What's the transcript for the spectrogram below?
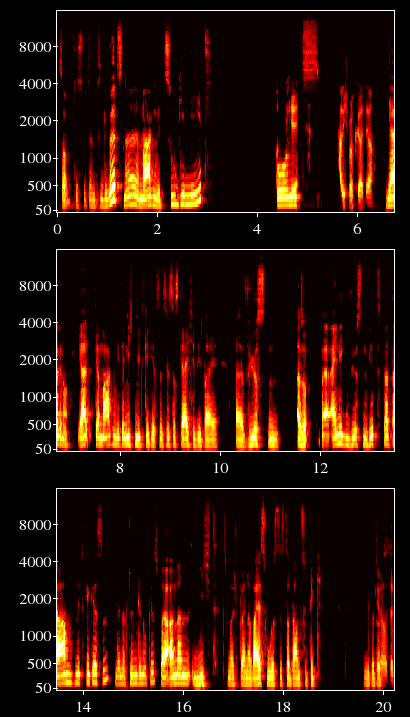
So, das wird dann ein bisschen gewürzt, ne? Der Magen wird zugenäht. Und Okay. Habe ich mal gehört, ja. ja, genau. Ja, der Magen wird ja nicht mitgegessen. Es ist das gleiche wie bei äh, Würsten. Also bei einigen Würsten wird der Darm mitgegessen, wenn er dünn genug ist. Bei anderen nicht. Zum Beispiel bei einer Weißwurst ist der Darm zu dick. Dann wird er Genau, der-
